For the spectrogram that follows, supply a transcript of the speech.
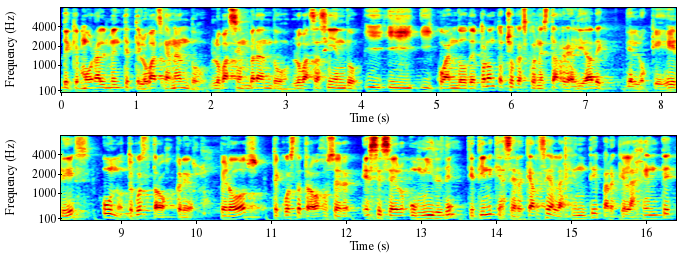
de que moralmente te lo vas ganando, lo vas sembrando, lo vas haciendo. Y, cuando de pronto chocas con esta realidad de, lo que eres, uno, te cuesta trabajo creerlo. Pero dos, te cuesta trabajo ser ese ser humilde que tiene que acercarse a la gente para que la gente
